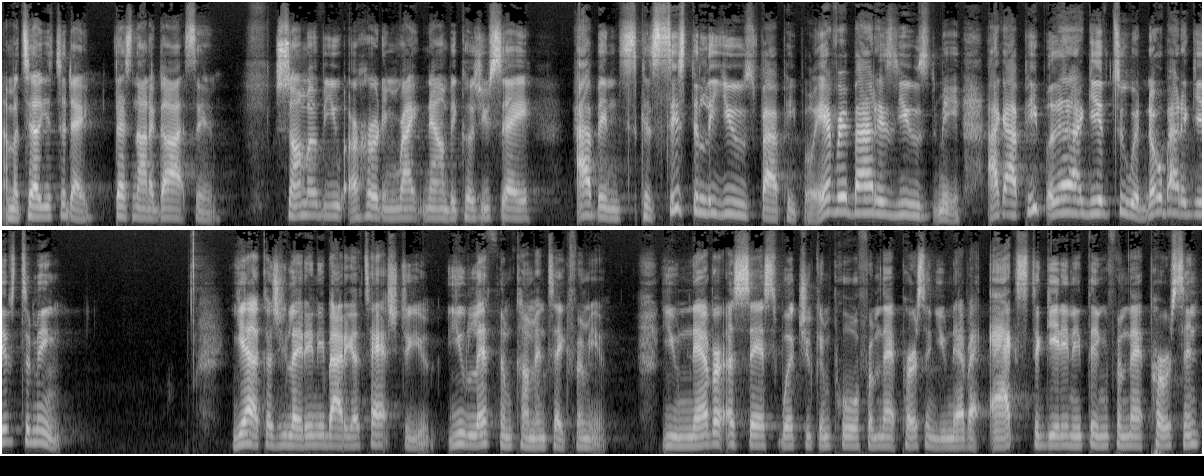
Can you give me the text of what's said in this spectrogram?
I'm going to tell you today, that's not a godsend. Some of you are hurting right now because you say, I've been consistently used by people. Everybody's used me. I got people that I give to and nobody gives to me. Yeah, because you let anybody attach to you. You let them come and take from you. You never assess what you can pull from that person. You never ask to get anything from that person.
